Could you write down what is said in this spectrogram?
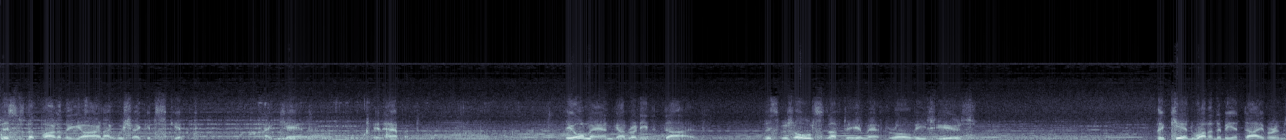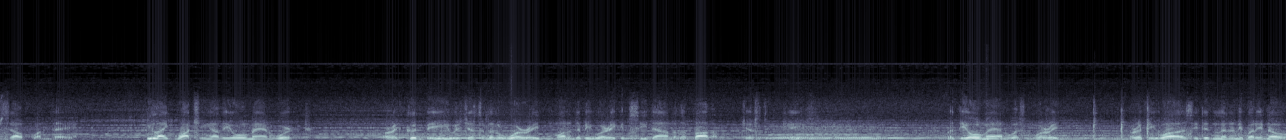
This is the part of the yarn I wish I could skip. I can't. It happened. The old man got ready to dive. This was old stuff to him after all these years. The kid wanted to be a diver himself one day. He liked watching how the old man worked. Or it could be he was just a little worried and wanted to be where he could see down to the bottom, just in case. But the old man wasn't worried. Or if he was, he didn't let anybody know.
